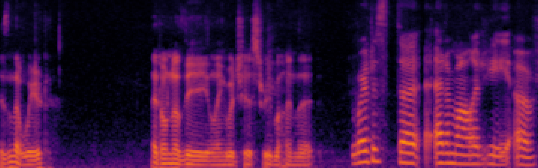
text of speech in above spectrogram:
Isn't that weird? I don't know the language history behind that. Where does the etymology of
